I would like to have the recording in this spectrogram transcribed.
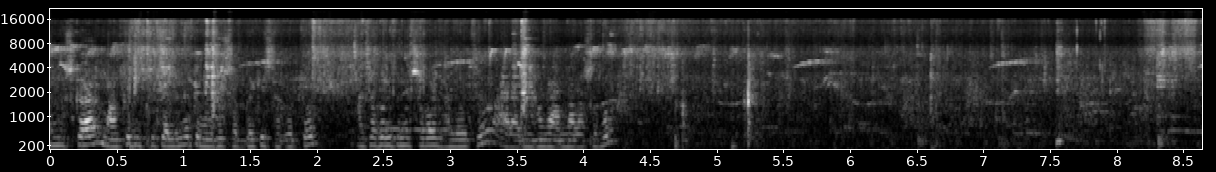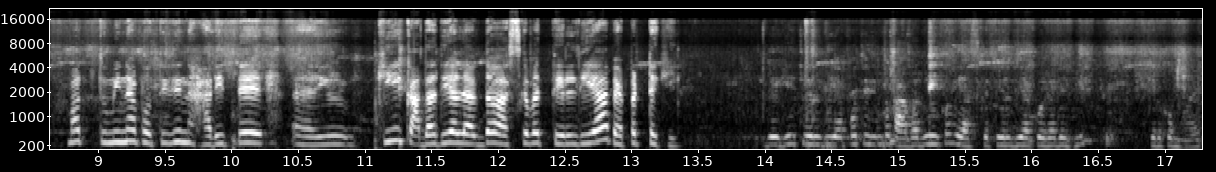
নমস্কার মাকে মিষ্টি চ্যানেলে তোমাদের সবাইকে স্বাগত। আশা করি তোমরা সবাই ভালো আছো আর আমি আমার রান্না বসাবো মা তুমি না প্রতিদিন হাঁড়িতে কি কাদা দিয়া লাগ দাও আজকে আবার তেল দিয়া? ব্যাপারটা কি? দেখি তেল দিয়া প্রতিদিন তো কাদা দিয়ে করি আজকে তেল দিয়া করে দেখি কীরকম হয়।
